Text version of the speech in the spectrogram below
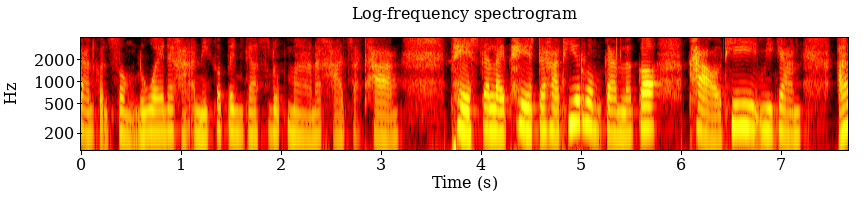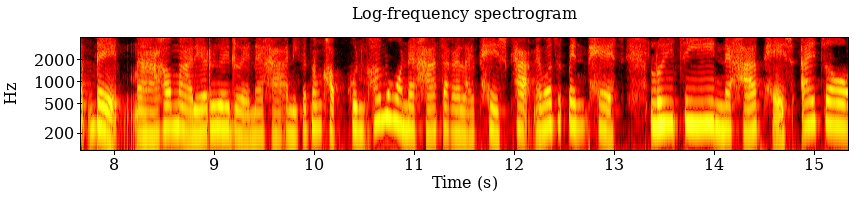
การขนส่งด้วยนะคะ อันนี้ก็เป็นการสรุปมานะคะจากทางเพจหลายๆเพจนะคะที่รวมกันแล้วก็ข่าวที่มีการอัปเดตนะคะเข้ามาเรื่อยๆเลยนะคะ อันนี้ก็ต้องขอบคุณข้อมูลนะคะ จากหลายๆเพจค่ะ ไม่ว่าจะเป็นเพจลุยจีนนะคะเพจไอจง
